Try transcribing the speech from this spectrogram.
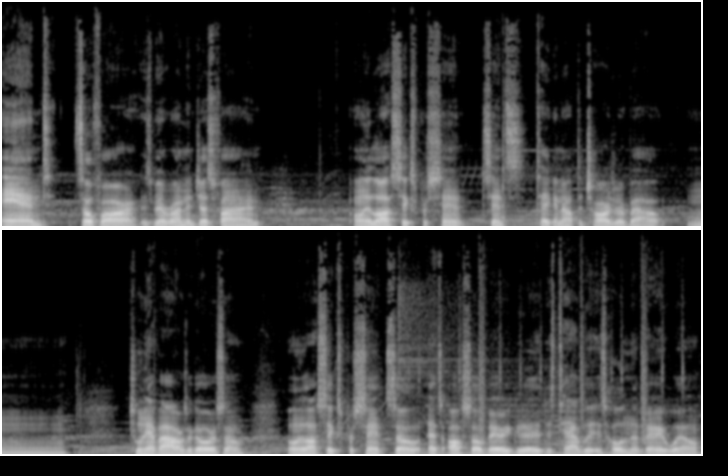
And so far, it's been running just fine. Only lost 6% since taking off the charger about mm, two and a half hours ago or so only lost 6%. So that's also very good. This tablet is holding up very well.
